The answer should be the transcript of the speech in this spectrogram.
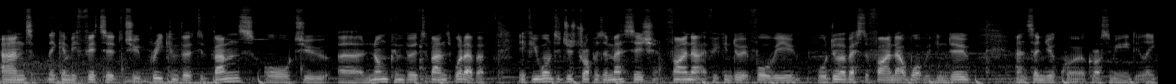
and they can be fitted to pre-converted vans or to uh, non-converted vans, whatever. If you want to just drop us a message, find out if we can do it for you. We'll do our best to find out what we can do and send you a quote across immediately.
